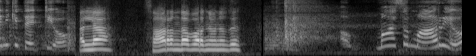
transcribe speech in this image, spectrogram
എനിക്ക് തെറ്റിയോ? അല്ല സാർ എന്താ പറഞ്ഞത് മാസം മാറിയോ?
